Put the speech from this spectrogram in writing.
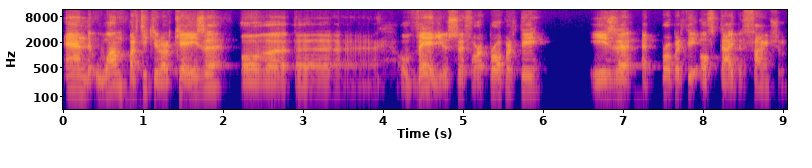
and one particular case of uh, of values for a property is a property of type function.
